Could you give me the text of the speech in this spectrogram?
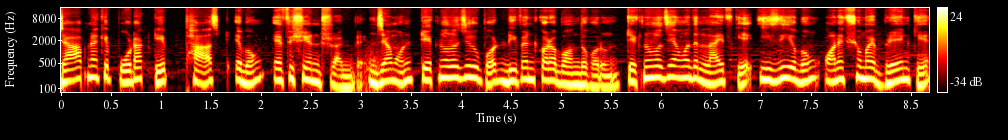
যা আপনাকে প্রোডাক্টিভ ফাস্ট এবং এফিসিয়েন্ট রাখবে। যেমন টেকনোলজির উপর ডিপেন্ড করা বন্ধ করুন। টেকনোলজি আমাদের লাইফকে ইজি এবং অনেক সময় ব্রেনকে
